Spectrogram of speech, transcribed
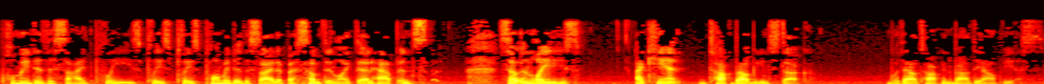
Pull me to the side, please, please, please pull me to the side if something like that happens. So, and ladies, I can't talk about being stuck without talking about the obvious.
